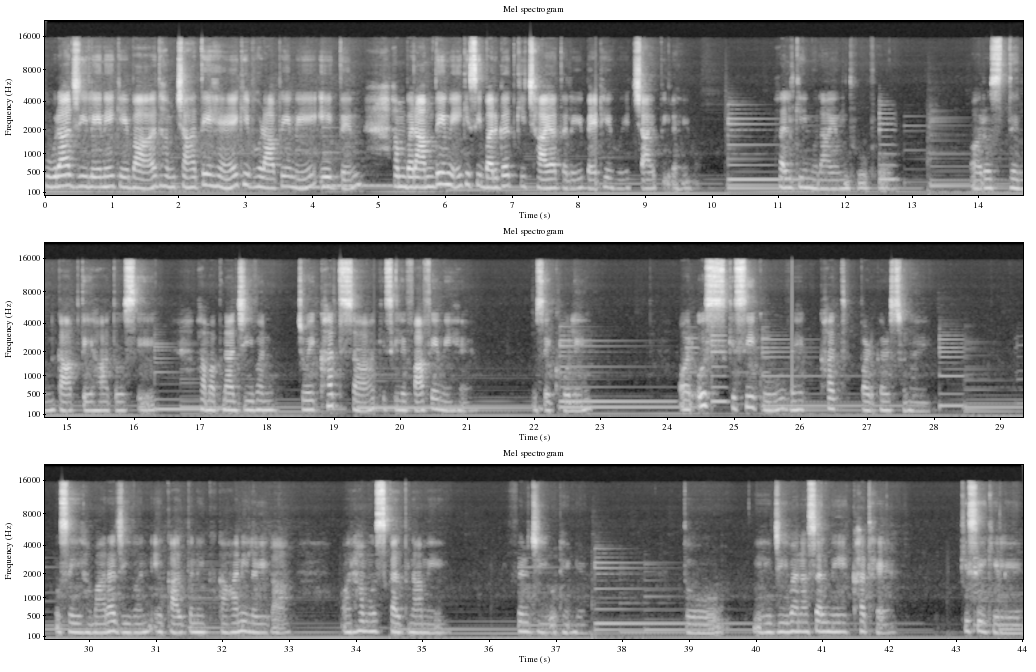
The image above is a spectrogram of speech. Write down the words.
पूरा जी लेने के बाद हम चाहते हैं कि बुढ़ापे में एक दिन हम बरामदे में किसी बरगद की छाया तले बैठे हुए चाय पी रहे हों। हल्की मुलायम धूप हो और उस दिन कांपते हाथों से हम अपना जीवन, जो एक खत सा किसी लिफाफे में है, उसे खोलें और उस किसी को वह खत पढ़कर सुनाएँ। उसे हमारा जीवन एक काल्पनिक कहानी लगेगा और हम उस कल्पना में फिर जी उठेंगे। तो ये जीवन असल में एक खत है किसी के लिए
